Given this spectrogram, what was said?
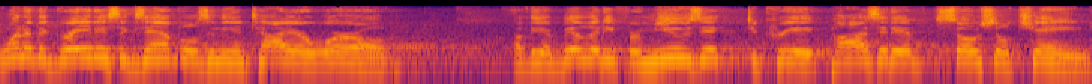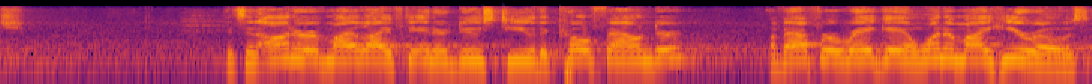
One of the greatest examples in the entire world of the ability for music to create positive social change. It's an honor of my life to introduce to you the co founder of Afro Reggae and one of my heroes,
